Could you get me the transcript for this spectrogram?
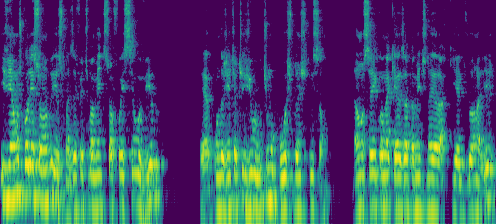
E viemos colecionando isso, mas efetivamente só foi ser ouvido é, quando a gente atingiu o último posto da instituição. Eu não sei como é que é exatamente na hierarquia do jornalismo,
